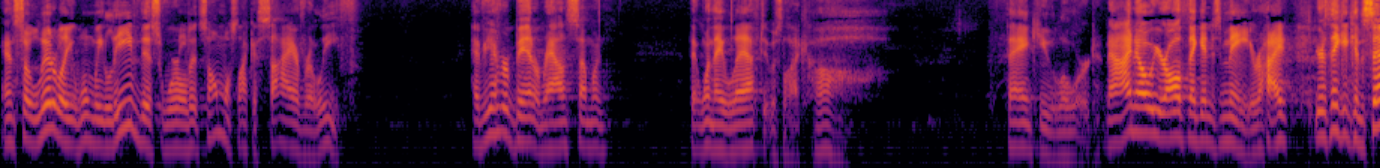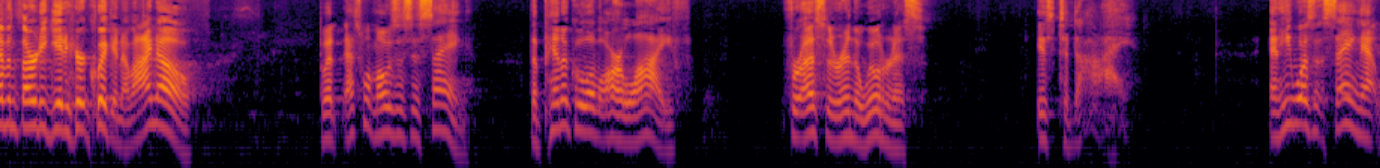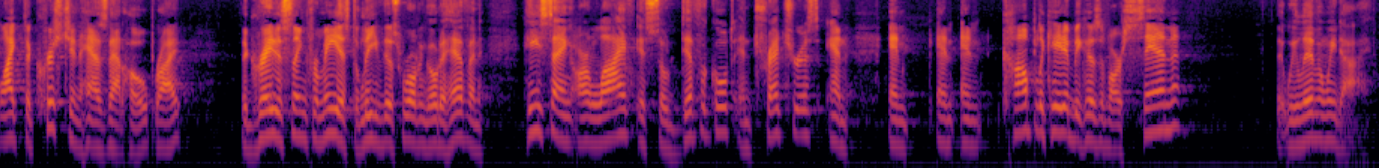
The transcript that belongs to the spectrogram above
And so, literally, when we leave this world, it's almost like a sigh of relief. Have you ever been around someone that when they left, it was like, oh, thank you, Lord. Now, I know you're all thinking it's me, right? You're thinking, can 730 get here quick enough? I know. But that's what Moses is saying. The pinnacle of our life for us that are in the wilderness is to die. And he wasn't saying that like the Christian has that hope, right? The greatest thing for me is to leave this world and go to heaven. He's saying our life is so difficult and treacherous and, and, and, and complicated because of our sin that we live and we die.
